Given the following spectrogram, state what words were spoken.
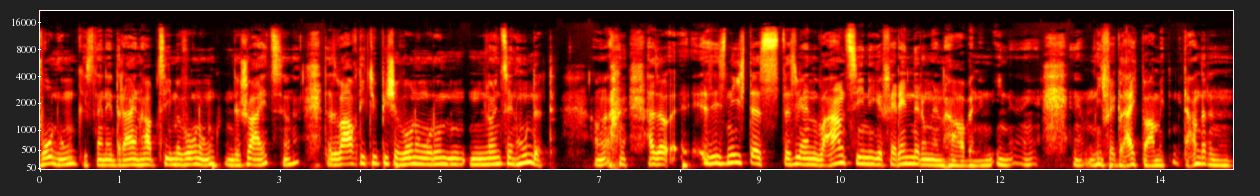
Wohnung ist eine dreieinhalb Zimmer Wohnung in der Schweiz. Oder? Das war auch die typische Wohnung rund 1900. Also es ist nicht, dass, dass wir eine wahnsinnige Veränderungen haben, in, in, in, nicht vergleichbar mit, mit anderen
